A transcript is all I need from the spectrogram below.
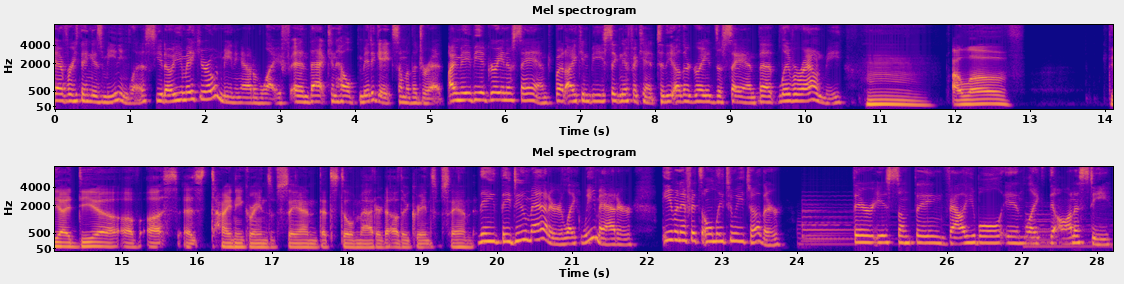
everything is meaningless. You know, you make your own meaning out of life, and that can help mitigate some of the dread. I may be a grain of sand, but I can be significant to the other grains of sand that live around me. Hmm. I love the idea of us as tiny grains of sand that still matter to other grains of sand. They they do matter, like we matter, even if it's only to each other. There is something valuable in like the honesty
